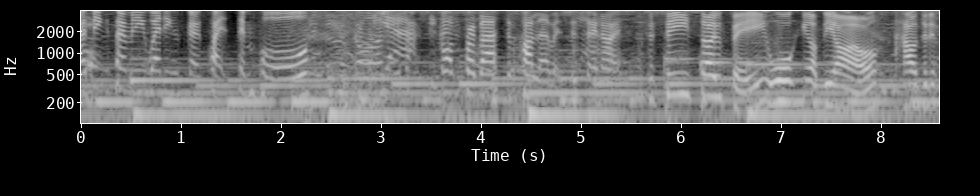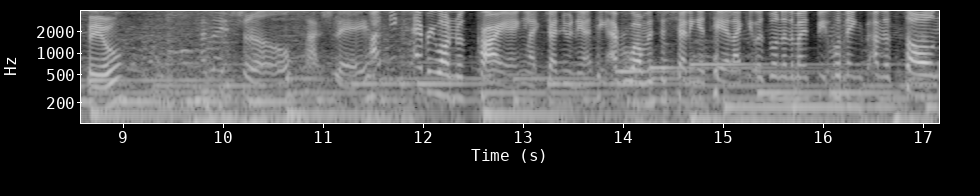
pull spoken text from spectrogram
I think so many weddings go quite simple. Yeah. They've actually gone for a burst of colour, which is so nice. To see Sophie walking up the aisle, how did it feel? Emotional, actually. I think everyone was crying, like genuinely. I think everyone was just shedding a tear. Like it was one of the most beautiful things. And the song,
